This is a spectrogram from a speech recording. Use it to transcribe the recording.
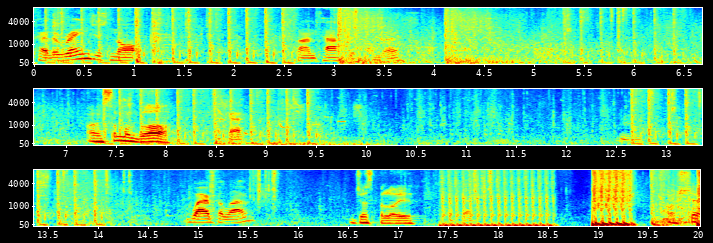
Okay, the range is not fantastic on this. Oh, someone below. Okay. Hmm. Where below? Just below you. Okay. Oh shit.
